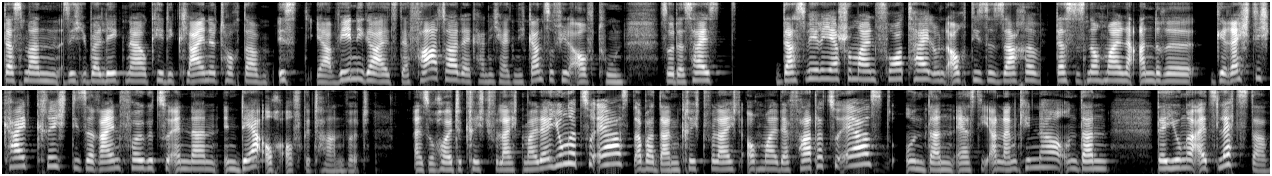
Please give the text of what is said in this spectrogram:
dass man sich überlegt, na okay, die kleine Tochter ist ja weniger als der Vater, der kann ich halt nicht ganz so viel auftun. So, das heißt, das wäre ja schon mal ein Vorteil und auch diese Sache, dass es nochmal eine andere Gerechtigkeit kriegt, diese Reihenfolge zu ändern, in der auch aufgetan wird. Also heute kriegt vielleicht mal der Junge zuerst, aber dann kriegt vielleicht auch mal der Vater zuerst und dann erst die anderen Kinder und dann der Junge als letzter.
